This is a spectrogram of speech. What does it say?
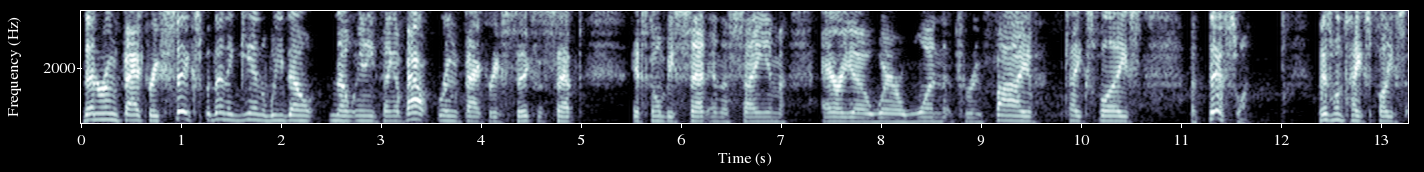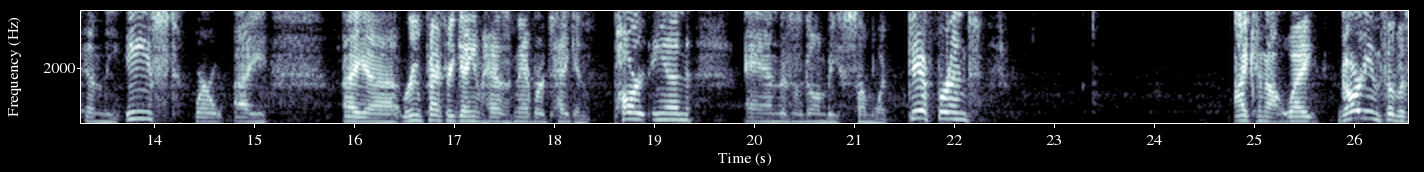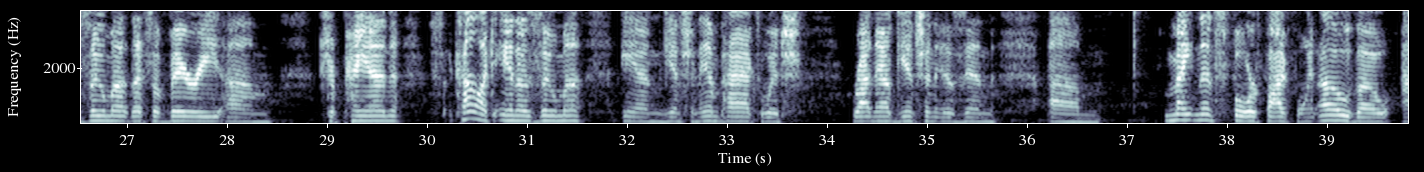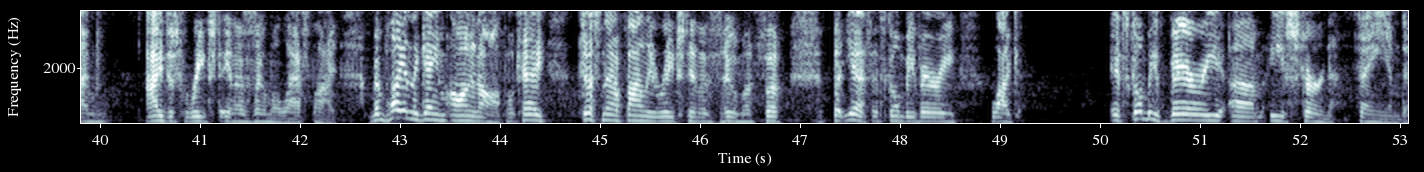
than Rune Factory 6, but then again, we don't know anything about Rune Factory 6 except it's going to be set in the same area where 1 through 5 takes place. But this one, this one takes place in the East, where a a uh, Rune Factory game has never taken part in and this is going to be somewhat different. I cannot wait. Guardians of Azuma, that's a very um, Japan, kind of like Inazuma in Genshin Impact, which right now Genshin is in um, maintenance for 5.0, though I'm I just reached Inazuma last night. I've been playing the game on and off, okay? Just now finally reached Inazuma, so but yes, it's going to be very like it's going to be very um, Eastern themed.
